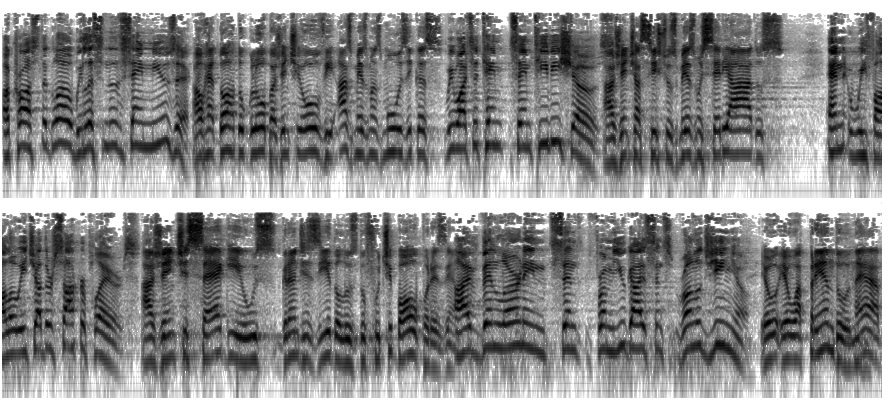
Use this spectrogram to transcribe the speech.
Across the globe, we listen to the same music. Ao redor do globo, a gente ouve as mesmas músicas. We watch the same TV shows. A gente assiste os mesmos seriados. And we follow each other's soccer players. A gente segue os grandes ídolos do futebol, por exemplo. I've been learning since, from you guys since Ronaldinho. Eu, eu aprendo, né,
